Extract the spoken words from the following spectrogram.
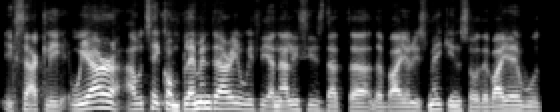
Exactly. We are, I would say, complementary with the analysis that uh, the buyer is making. So the buyer would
